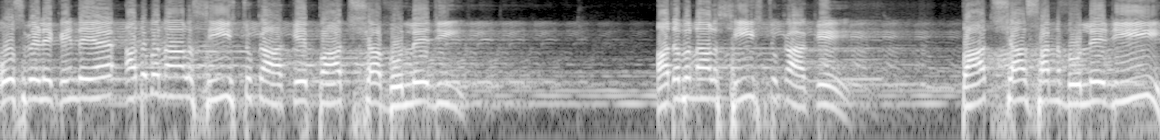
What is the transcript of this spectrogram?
ਉਸ ਵੇਲੇ ਕਹਿੰਦੇ ਐ ਅਦਬ ਨਾਲ ਸੀਸ ਝੁਕਾ ਕੇ ਪਾਤਸ਼ਾਹ ਬੋਲੇ ਜੀ। ਅਦਬ ਨਾਲ ਸੀਸ ਝੁਕਾ ਕੇ ਪਾਤਸ਼ਾਹ ਸਨ ਬੋਲੇ ਜੀ।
